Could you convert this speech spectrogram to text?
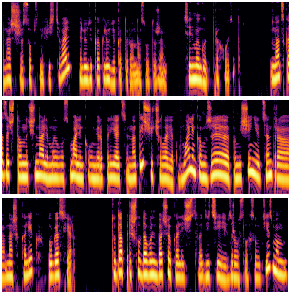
наш собственный фестиваль «Люди как люди», который у нас вот уже седьмой год проходит. Надо сказать, что начинали мы его с маленького мероприятия на тысячу человек в маленьком же помещении центра наших коллег «Благосфера». Туда пришло довольно большое количество детей и взрослых с аутизмом,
